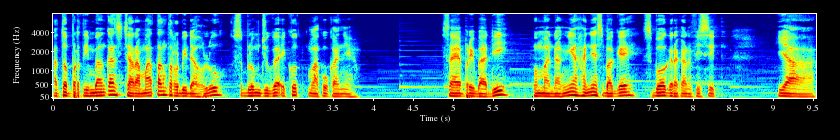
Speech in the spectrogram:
atau pertimbangkan secara matang terlebih dahulu sebelum juga ikut melakukannya. Saya pribadi memandangnya hanya sebagai sebuah gerakan fisik Ya,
